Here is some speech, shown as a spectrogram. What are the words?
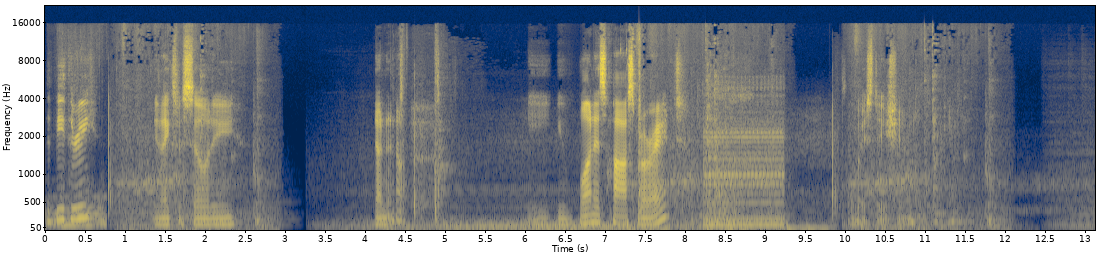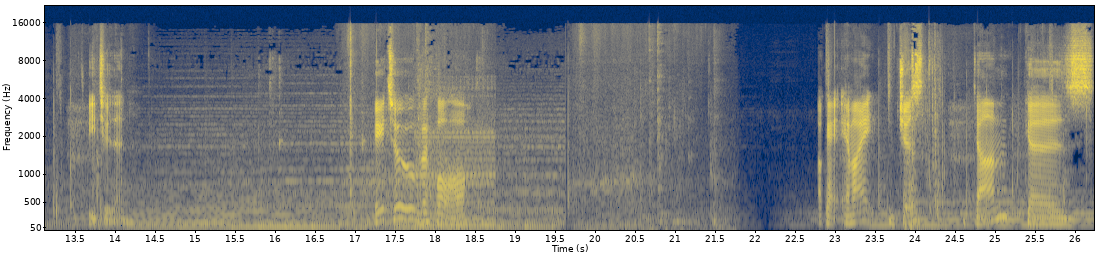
The B3? The next facility. No, no, no. B1 is hospital, right? Subway station. It's B2 then. B2 before. Okay, am I just dumb? Because...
